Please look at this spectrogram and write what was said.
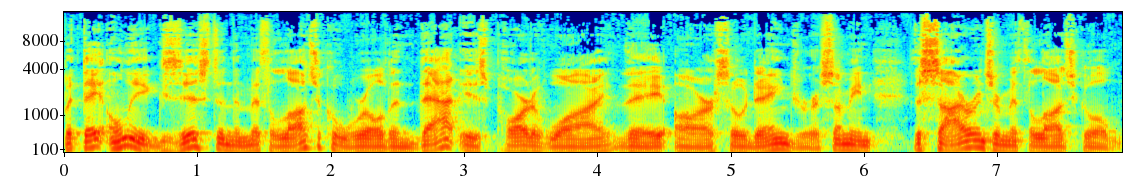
but they only exist in the mythological world, and that is part of why they are so dangerous. I mean, the sirens are mythological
